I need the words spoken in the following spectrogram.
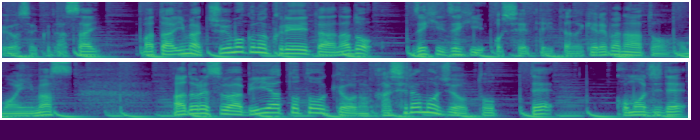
お寄せください。また今注目のクリエイターなどぜひぜひ教えていただければなと思います。アドレスは b アット東京の頭文字を取って小文字で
